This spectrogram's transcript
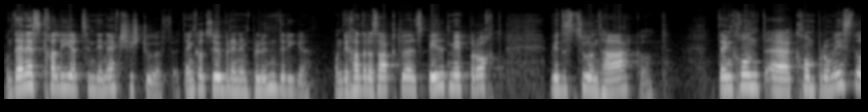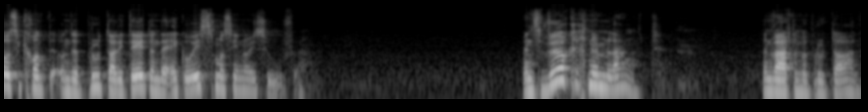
Und dann eskaliert es in die nächste Stufe. Dann geht es über in Plünderungen. Und ich habe dir ein aktuelles Bild mitgebracht wie das zu und her geht. Dann kommt eine Kompromisslosigkeit und eine Brutalität und der Egoismus in uns auf. Wenn es wirklich nicht mehr langt, dann werden wir brutal.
